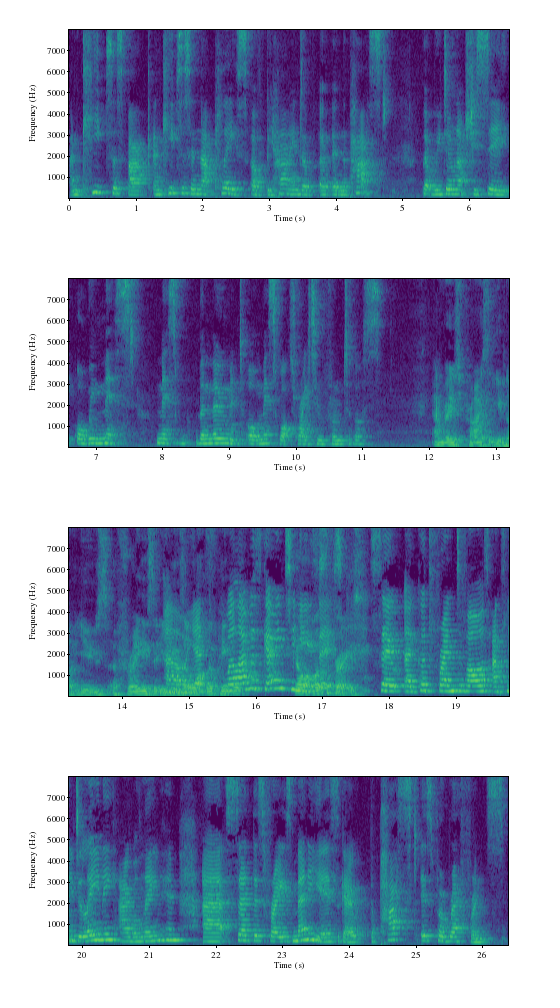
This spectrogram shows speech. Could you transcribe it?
and keeps us back and keeps us in that place of behind of, of in the past that we don't actually see or we missed miss the moment or miss what's right in front of us I'm really surprised that you've not used a phrase that you use oh a yes lot with people. well i was going to Go on, use what's it the phrase? so a good friend of ours anthony delaney i will name him uh, said this phrase many years ago the past is for reference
